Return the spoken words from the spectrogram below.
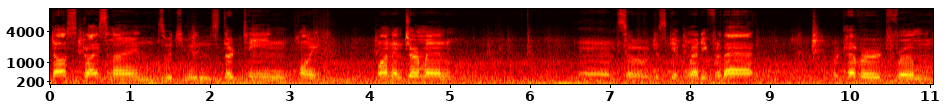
DOS Dreisenines, which means 13.1 in German. And so just getting ready for that. Recovered from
